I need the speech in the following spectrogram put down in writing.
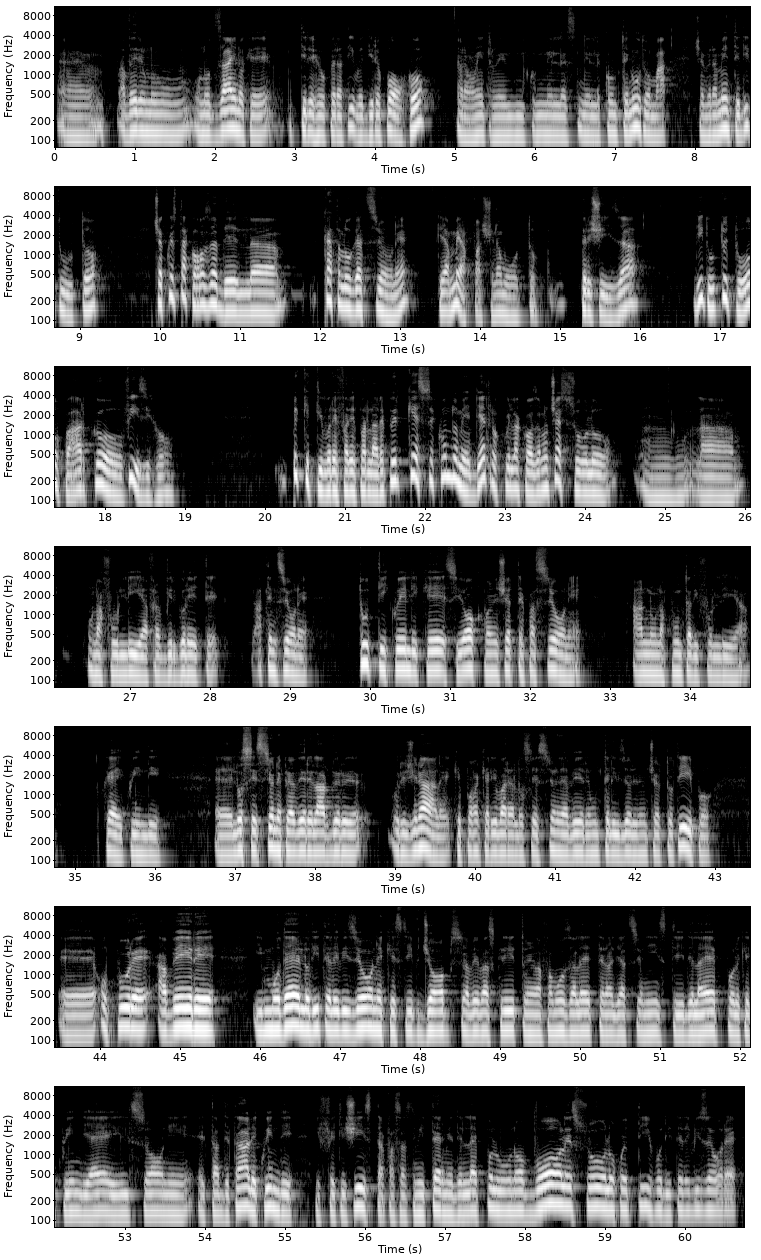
eh, avere uno, uno zaino che dire che è operativo è dire poco, ora non entro nel, nel, nel contenuto, ma c'è veramente di tutto, c'è questa cosa del catalogazione che a me affascina molto, precisa, di tutto il tuo parco fisico. perché ti vorrei fare parlare? Perché secondo me dietro a quella cosa non c'è solo mm, la, una follia, fra virgolette. Attenzione, tutti quelli che si occupano di certe passioni hanno una punta di follia. Ok, quindi eh, l'ossessione per avere l'hardware originale, che può anche arrivare all'ossessione di avere un televisore di un certo tipo, eh, oppure avere il modello di televisione che Steve Jobs aveva scritto nella famosa lettera agli azionisti della Apple, che quindi è il Sony e tal e tale, quindi il feticista, passatemi il termine, dell'Apple 1 vuole solo quel tipo di televisore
